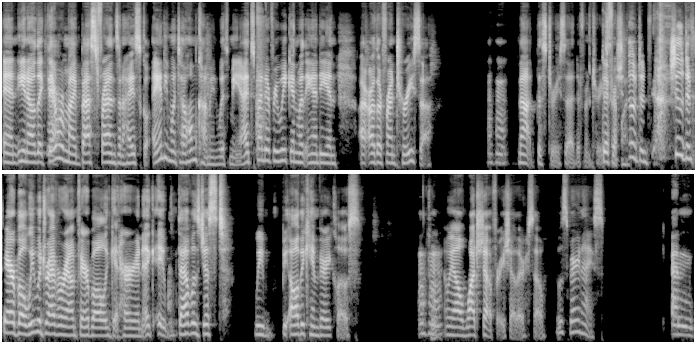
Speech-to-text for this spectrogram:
And you know, like they were my best friends in high school. Andy went to homecoming with me. I'd spend every weekend with Andy and our other friend Teresa. Mhm. Not this Teresa, a different Teresa. Different she one. lived in she lived in Faribault. We would drive around Faribault and get her, and it, it, that was just we be, all became very close, Mhm. and we all watched out for each other. So it was very nice. and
